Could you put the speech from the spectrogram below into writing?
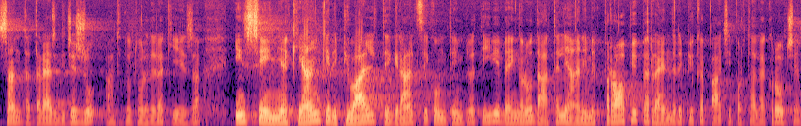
Santa Teresa di Gesù, altro dottore della Chiesa, insegna che anche le più alte grazie contemplative vengono date alle anime proprio per rendere più capaci di portare la croce.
